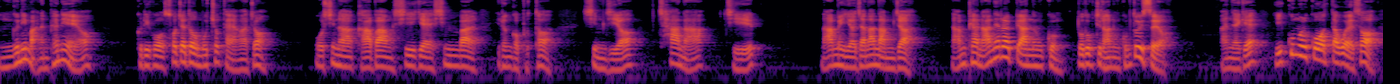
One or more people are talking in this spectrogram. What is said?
은근히 많은 편이에요. 그리고 소재도 무척 다양하죠. 옷이나 가방, 시계, 신발 이런 것부터 심지어 차나 집, 남의 여자나 남자, 남편 아내를 빼앗는 꿈, 도둑질하는 꿈도 있어요. 만약에 이 꿈을 꾸었다고 해서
